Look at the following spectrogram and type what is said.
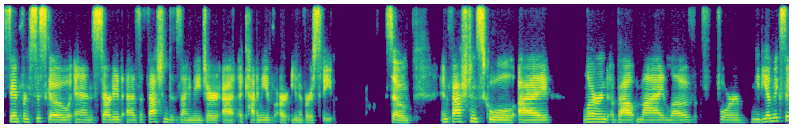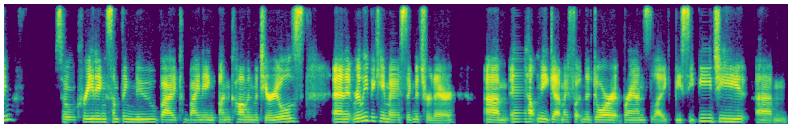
San Francisco and started as a fashion design major at Academy of Art University. So, in fashion school, I learned about my love for media mixing. So, creating something new by combining uncommon materials. And it really became my signature there. Um, it helped me get my foot in the door at brands like BCBG, um,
